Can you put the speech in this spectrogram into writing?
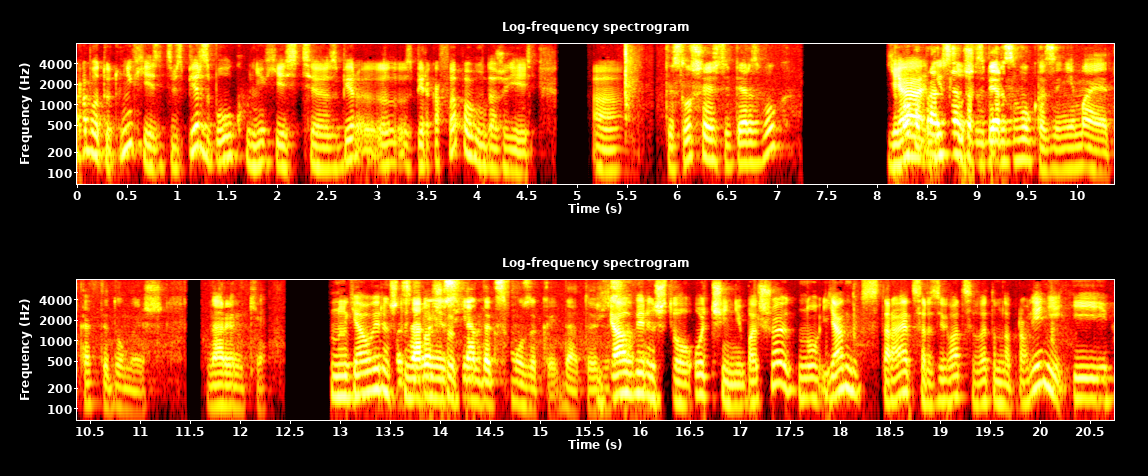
работает. У них есть Сберзвук, у них есть э, Сбер... э, Сберкафе, по-моему, даже есть. А, Ты слушаешь Сберзвук? Сколько я не процентов слушаю. Сберзвука занимает, как ты думаешь, на рынке? Ну, я уверен, По что сравнению с Яндекс Музыкой, да, то Я самой. уверен, что очень небольшой, но Яндекс старается развиваться в этом направлении и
